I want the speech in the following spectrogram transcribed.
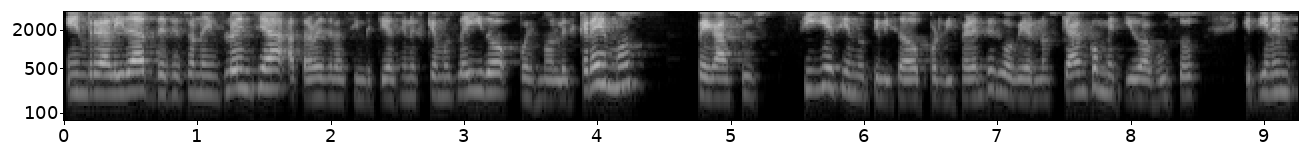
En realidad, desde zona de influencia, a través de las investigaciones que hemos leído, pues no les creemos, Pegasus sigue siendo utilizado por diferentes gobiernos que han cometido abusos, que tienen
